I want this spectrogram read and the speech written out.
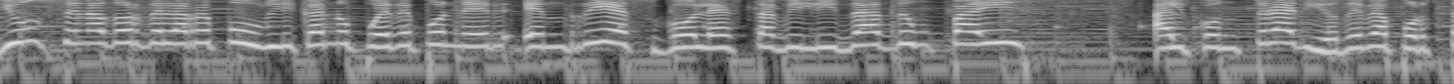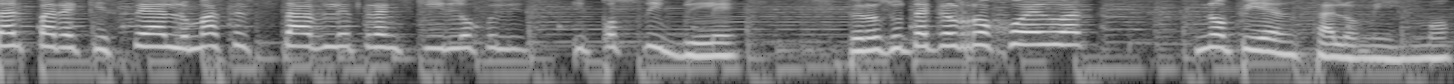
y un senador de la República no puede poner en riesgo la estabilidad de un país. Al contrario, debe aportar para que sea lo más estable, tranquilo, feliz y posible. Pero resulta que el Rojo Edward no piensa lo mismo.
